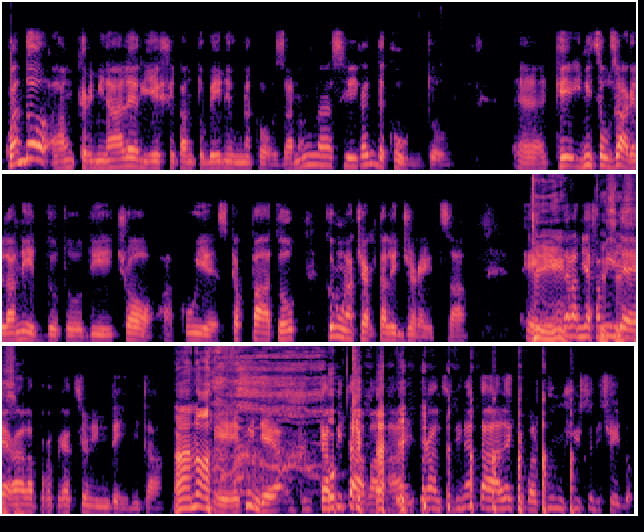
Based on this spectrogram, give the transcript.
quando a un criminale riesce tanto bene una cosa, non si rende conto eh, che inizia a usare l'aneddoto di ciò a cui è scappato con una certa leggerezza. E Sì, nella mia sì, sì, famiglia sì, era l'appropriazione indebita. Ah, no. E quindi eh, capitava Ok. ai pranzi di Natale che qualcuno uscisse dicendo:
